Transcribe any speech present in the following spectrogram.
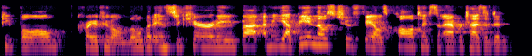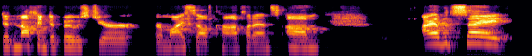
people, all creative people, a little bit of insecurity, but I mean, yeah, being those two fields, politics and advertising, did, did nothing to boost your or my self confidence. Um, I would say,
